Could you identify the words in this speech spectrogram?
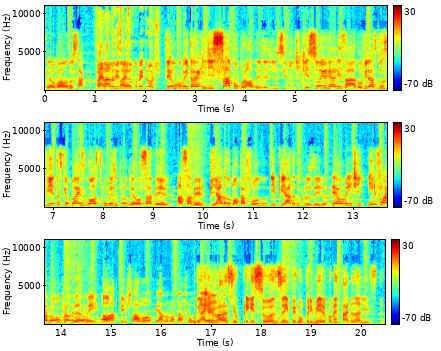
eu mamo do saco. Vai lá, Luiz, mais Vai. um comentrouxa. Tem um comentário aqui de Sapo Brothers. Ele diz o seguinte: Que sonho realizado! Ouvir as duas vinhetas que eu mais gosto no mesmo programa. Saber, a saber, piada do Botafogo e piada do Cruzeiro. Realmente inflamou o programa, hein? Ó, inflamou a piada do Botafogo. Luiz Aí, Gervásio preguiçoso, hein? Pegou o primeiro comentário da lista.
